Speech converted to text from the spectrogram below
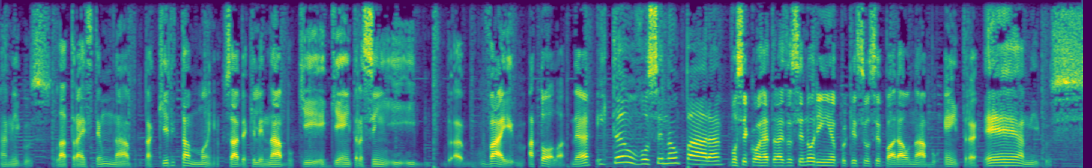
amigos, lá atrás tem um nabo daquele tamanho, sabe? Aquele nabo que, que entra assim e, e ah, vai, atola, né? Então você não para, você corre atrás da cenourinha, porque se você parar, o nabo entra. É, amigos,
